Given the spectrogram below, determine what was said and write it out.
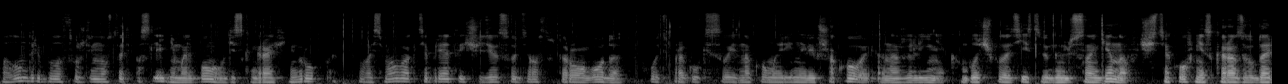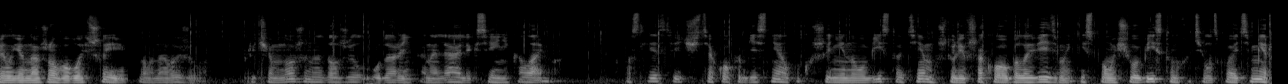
Полундре было суждено стать последним альбомом в дискографии группы. 8 октября 1992 года, в ходе прогулки своей знакомой Ириной Левшаковой, она же Линик, будучи под действием галлюциногенов, Чистяков несколько раз ударил ее ножом в область шеи, но она выжила. Причем ножен одолжил ударник Аналя Алексея Николаева. Впоследствии Чистяков объяснял покушение на убийство тем, что Левшакова была ведьмой, и с помощью убийства он хотел избавить мир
